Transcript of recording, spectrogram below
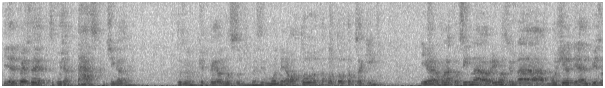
Y de repente se escucha ¡tas! Un chingazo. Entonces, ¿qué pedo? Nos decimos, miramos todos, no, pues todos estamos aquí. Y agarramos la cocina, abrimos y una mochila tirada en el piso.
